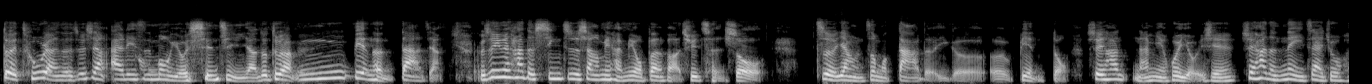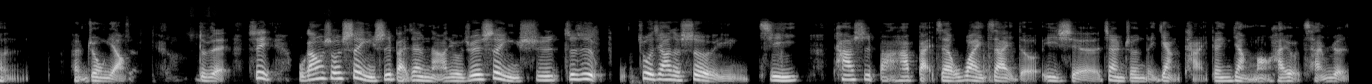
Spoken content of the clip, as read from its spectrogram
对，突然的，就像《爱丽丝梦游仙境》一样，就突然嗯变很大这样。可是因为他的心智上面还没有办法去承受这样这么大的一个呃变动，所以他难免会有一些，所以他的内在就很很重要。对不对？所以我刚刚说摄影师摆在哪里？我觉得摄影师就是作家的摄影机，他是把它摆在外在的一些战争的样态跟样貌，还有残忍。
